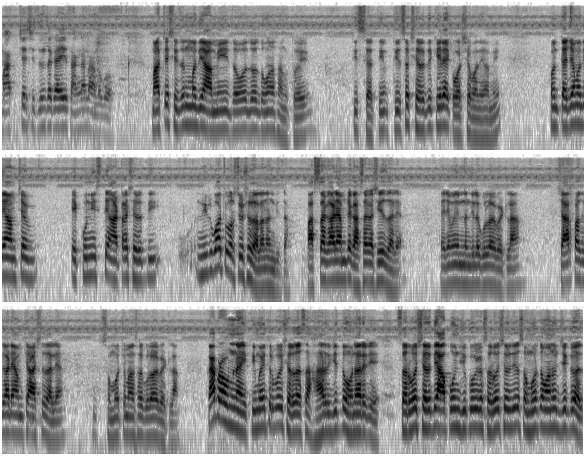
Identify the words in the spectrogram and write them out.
मागच्या सीझनचा काही सांगा ना अनुभव. मागच्या सीझनमध्ये आम्ही जवळजवळ तुम्हाला सांगतोय तीस शर्ती तीसक शर्यती केल्या एक वर्षामध्ये आम्ही. पण त्याच्यामध्ये आमच्या एकोणीस ते अठरा शर्यती निर्वाच वर्षवर्ष झाला नंदीचा. पाच सहा गाड्या आमच्या घासाघाशी झाल्या. त्याच्यामध्ये नंदीला गुलाब भेटला. चार पाच गाड्या आमच्या अशा झाल्या. समोरच्या माणसाला गुलाब भेटला. काय प्रॉब्लेम नाही. ती मैत्रीपूर्व शर्यत असं हार जिद्द होणारच आहे सर्व शर्यती आपण जिंकू किंवा सर्व शर्यती समोरचा माणूस जिंकल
